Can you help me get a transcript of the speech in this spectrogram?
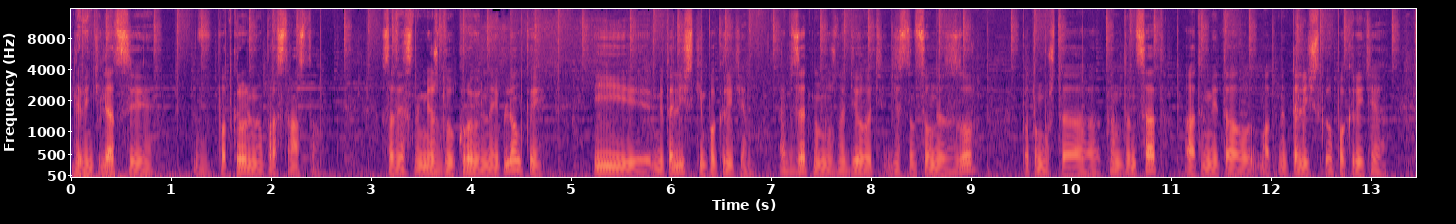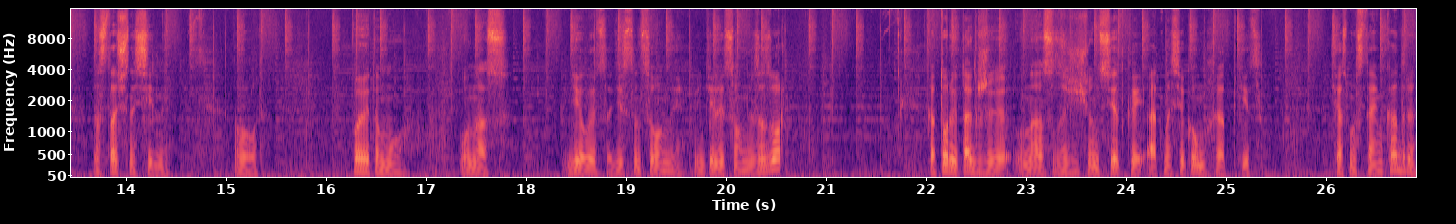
для вентиляции подкровельного пространства. Соответственно, между кровельной пленкой и металлическим покрытием. Обязательно нужно делать дистанционный зазор, потому что конденсат от, металл, от металлического покрытия достаточно сильный. Вот. Поэтому у нас делается дистанционный вентиляционный зазор, который также у нас защищен сеткой от насекомых и от птиц. Сейчас мы ставим кадры,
